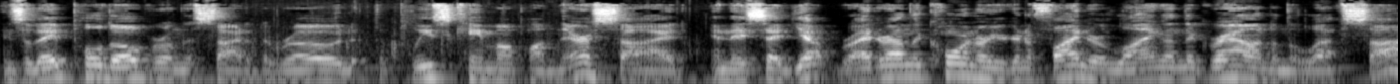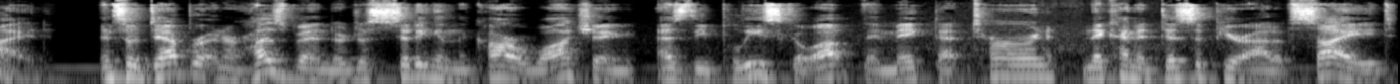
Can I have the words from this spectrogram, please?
And so they pulled over on the side of the road. The police came up on their side and they said, Yep, right around the corner, you're going to find her lying on the ground on the left side. And so Deborah and her husband are just sitting in the car watching as the police go up, they make that turn, and they kind of disappear out of sight.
